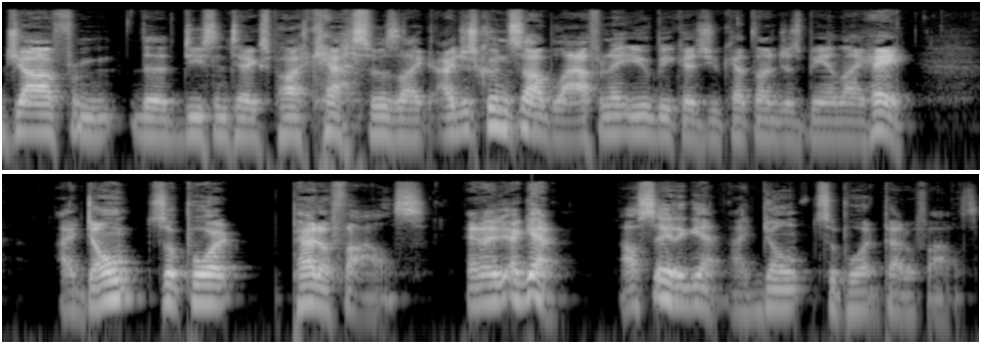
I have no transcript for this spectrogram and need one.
Jav from the Decent Takes podcast was like, I just couldn't stop laughing at you because you kept on just being like, hey, I don't support pedophiles. And I, again, I'll say it again, I don't support pedophiles.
